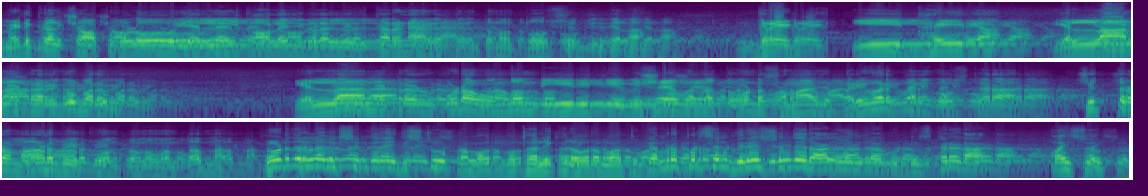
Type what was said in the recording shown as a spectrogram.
ಮೆಡಿಕಲ್ ಶಾಪ್ಗಳು ಎಲ್ಲೆಲ್ಲಿ ಕಾಲೇಜ್ಗಳಲ್ಲಿ ವಿತರಣೆ ಆಗುತ್ತೆ ಅಂತ ನಾವು ತೋರಿಸಿದ್ದಿದೆಯಲ್ಲ? ಗ್ರೇಟ್ ಈ ಧೈರ್ಯ ಎಲ್ಲಾ ನಟರಿಗೂ ಬರಬೇಕು. ಎಲ್ಲಾ ನಟರು ಕೂಡ ಒಂದೊಂದು ಈ ರೀತಿಯ ವಿಷಯವನ್ನ ತಗೊಂಡು ಸಮಾಜ ಪರಿವರ್ತನೆಗೋಸ್ಕರ ಚಿತ್ರ ಮಾಡಬೇಕು ಅಂತ ಅನ್ನುವಂಥದ್ದು ನೋಡಿದ್ರೆಲ್ಲ ವೀಕ್ಷಕರ ಇದಿಷ್ಟು ಪ್ರಮೋದ್ ಮುತಾಲಿಕರ್ ಅವರ ಮಾತು ಕ್ಯಾಮರಾ ಪರ್ಸನ್ ವೀರೇಶ್ ಜೊತೆ ರಾಘವೇಂದ್ರ ಗುಡ್ ನ್ಯೂಸ್ ಕನ್ನಡ ಮೈಸೂರು.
